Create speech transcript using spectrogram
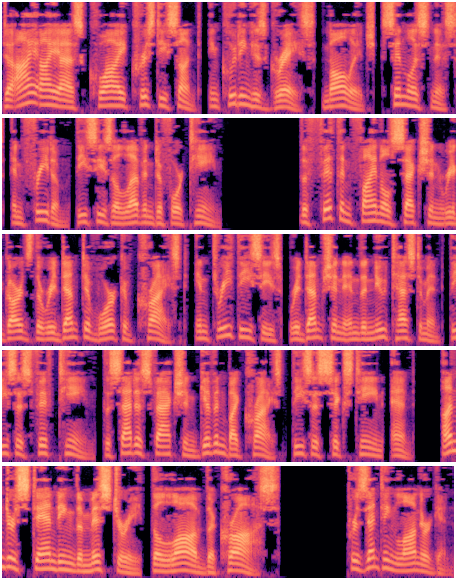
de iis quae Christi sunt including his grace knowledge sinlessness and freedom theses 11 to 14 the fifth and final section regards the redemptive work of Christ, in three theses, redemption in the New Testament thesis 15, the satisfaction given by Christ thesis 16, and "...understanding the mystery, the law of the cross", presenting Lonergan's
